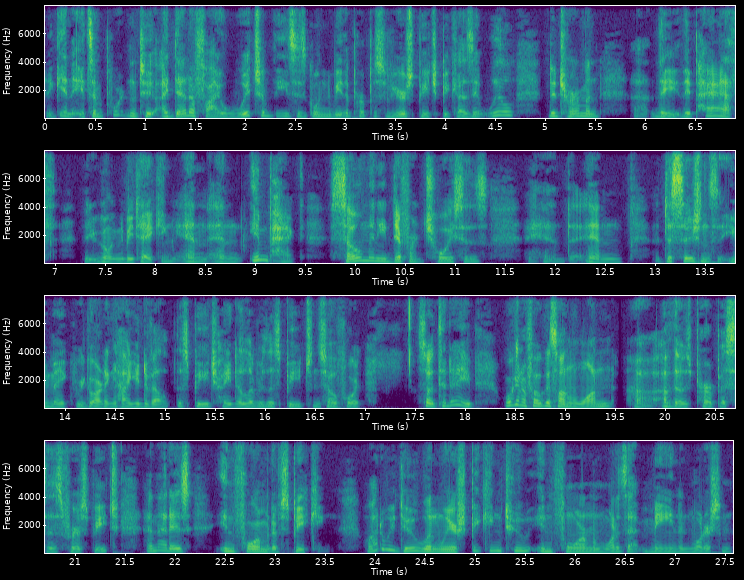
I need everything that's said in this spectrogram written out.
and again, it's important to identify which of these is going to be the purpose of your speech because it will determine uh, the, the path that you're going to be taking and, and impact so many different choices and, and decisions that you make regarding how you develop the speech, how you deliver the speech and so forth. So today we're going to focus on one uh, of those purposes for a speech, and that is informative speaking. What do we do when we are speaking to inform and what does that mean? And what are some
